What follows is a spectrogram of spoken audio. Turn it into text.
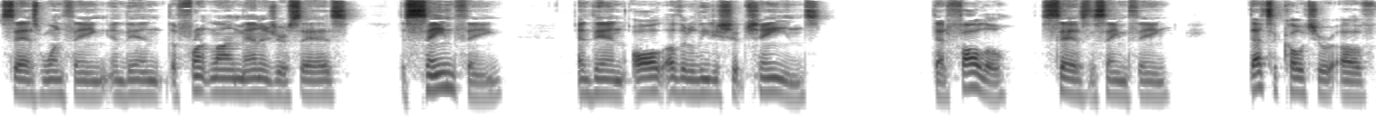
says one thing and then the frontline manager says the same thing, and then all other leadership chains that follow says the same thing. That's a culture of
